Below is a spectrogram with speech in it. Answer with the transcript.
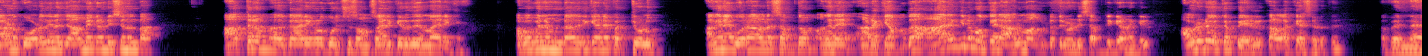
കാരണം കോടതിയിലെ ജാമ്യ കണ്ടീഷൻ എന്താ? അത്തരം കാര്യങ്ങളെ കുറിച്ച് സംസാരിക്കരുത് എന്നായിരിക്കും. അപ്പൊ പിന്നെ മിണ്ടാതിരിക്കാനേ പറ്റുള്ളൂ. അങ്ങനെ ഒരാളുടെ ശബ്ദം അങ്ങനെ അടയ്ക്കാം. അത് ആരെങ്കിലും ഒക്കെ രാഹുൽ മാങ്കുട്ടത്തിന് വേണ്ടി ശബ്ദിക്കുകയാണെങ്കിൽ അവരുടെയൊക്കെ പേരിൽ കള്ളക്കേസെടുത്ത് പിന്നെ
